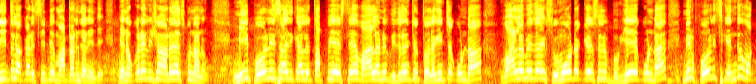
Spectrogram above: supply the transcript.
రీతిలో అక్కడ సిపి మాట్లాడడం జరిగింది. నేను ఒకటే విషయం అడగదలుచుకున్నాను. మీ పోలీస్ అధికారులు తప్పు చేస్తే వాళ్ళను విధుల నుంచి తొలగించకుండా వాళ్ళ మీద సుమోటో కేసులు బుక్ చేయకుండా మీరు పోలీసుకి ఎందుకు వత్త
